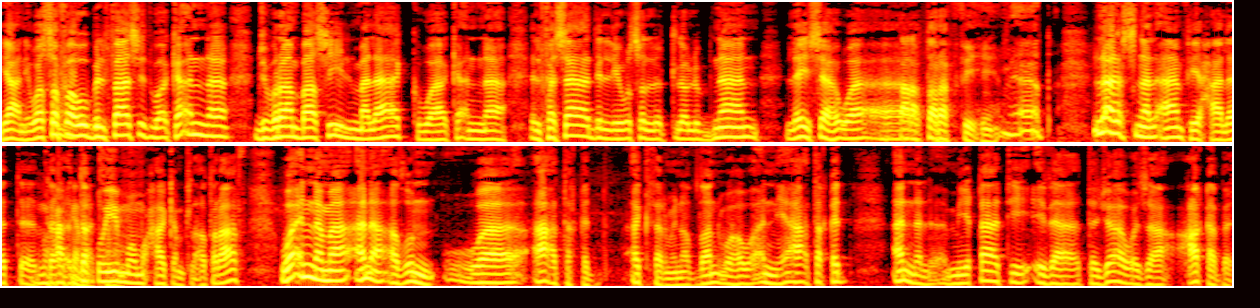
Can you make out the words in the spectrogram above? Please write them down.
يعني وصفه بالفاسد وكأن جبران باصيل ملاك وكأن الفساد اللي وصلت له لبنان ليس هو آه، طرف فيه. طرف فيه لسنا الآن في حالة. تقويم ومحاكمة الأطراف وإنما أنا أظن وأعتقد أكثر من الظن وهو أني أعتقد أن الميقاتي إذا تجاوز عقبة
